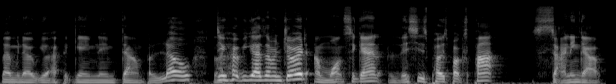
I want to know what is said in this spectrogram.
let me know your epic game name down below. I do hope you guys have enjoyed, and once again, this is Postbox Pat, signing out.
